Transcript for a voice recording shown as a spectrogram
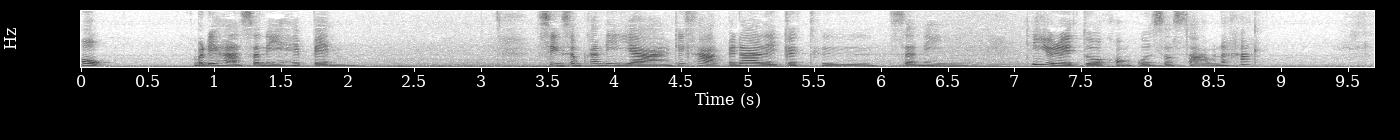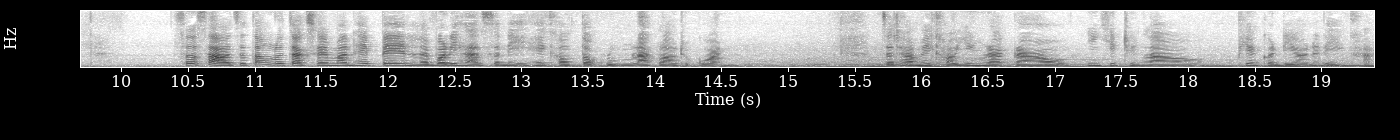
6. บริหารเสน่ห์ให้เป็น สิ่งสำคัญอีกอย่างที่ขาดไม่ได้เลยก็คือเสน่ห์ที่อยู่ในตัวของคุณสาวๆนะคะสาวๆจะต้องรู้จักใช้มันให้เป็น และบริหารเสน่ห์ให้เขาตกหลุมรักเราทุกวัน จะทำให้เขายิ่งรักเรา ยิ่งคิดถึงเราเพียงคนเดียวนั่นเองค่ะ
